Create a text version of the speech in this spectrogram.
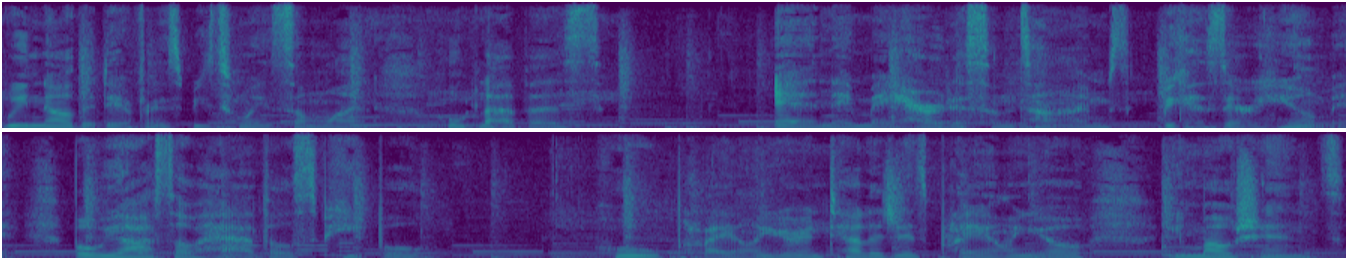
We know the difference between someone who loves us and they may hurt us sometimes because they're human. But we also have those people who play on your intelligence, play on your emotions,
